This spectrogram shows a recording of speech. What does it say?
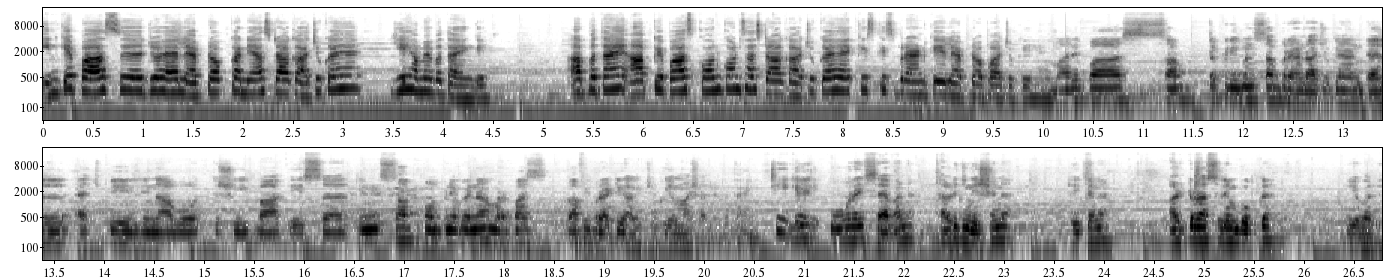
इनके पास जो है लैपटॉप का नया स्टॉक आ चुका है ये हमें बताएँगे। आप बताएँ आपके पास कौन कौन सा स्टॉक आ चुका है किस किस ब्रांड के लैपटॉप आ चुके हैं? हमारे पास सब तकरीबन सब ब्रांड आ चुके हैं Dell H P Lenovo Toshiba Acer इन सब कंपनियों के ना हमारे पास काफ़ी वैरायटी आ चुकी है माशाल्लाह। बताएँ ठीक है core i seven third generation है ठीक है ना? अल्ट्रा स्लिम बुक है ये वाली।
